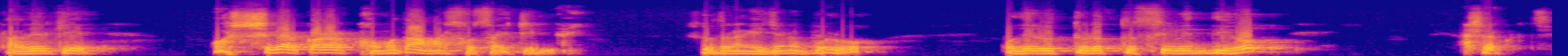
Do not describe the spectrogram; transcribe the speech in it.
তাদেরকে অস্বীকার করার ক্ষমতা আমার সোসাইটির নাই। সুতরাং এই জন্য বলব, ওদের উত্তরোত্তর শ্রীবৃদ্ধি হোক, আশা করছি।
